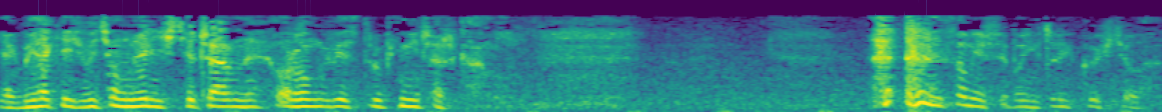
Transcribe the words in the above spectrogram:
Jakby jakieś wyciągnęliście czarne chorągwie z trupimi czaszkami. Są jeszcze po niektórych kościołach.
